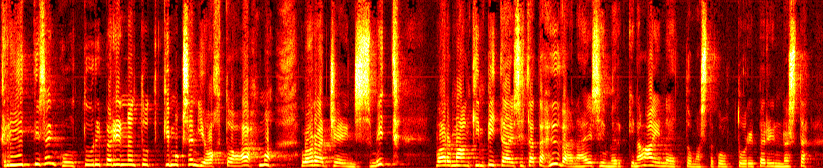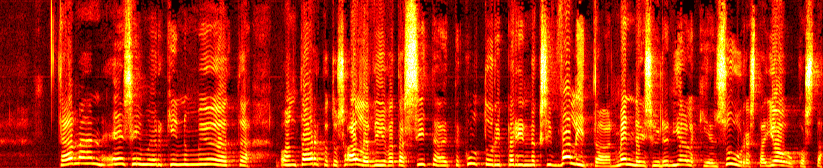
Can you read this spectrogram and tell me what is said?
Kriittisen kulttuuriperinnön tutkimuksen johtohahmo Laura Jane Smith varmaankin pitäisi tätä hyvänä esimerkkinä aineettomasta kulttuuriperinnöstä – Tämän esimerkin myötä on tarkoitus alleviivata sitä, että kulttuuriperinnöksi valitaan menneisyyden jälkien suuresta joukosta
